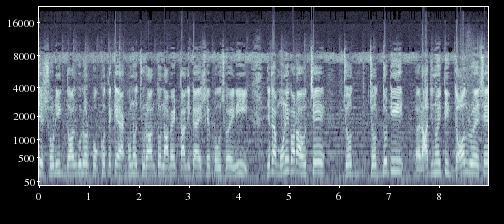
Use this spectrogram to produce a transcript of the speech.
যে শরিক দলগুলোর পক্ষ থেকে এখনও চূড়ান্ত নামের তালিকা এসে পৌঁছয়নি, যেটা মনে করা হচ্ছে চোদ্দটি রাজনৈতিক দল রয়েছে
